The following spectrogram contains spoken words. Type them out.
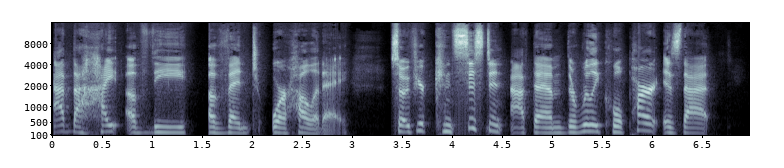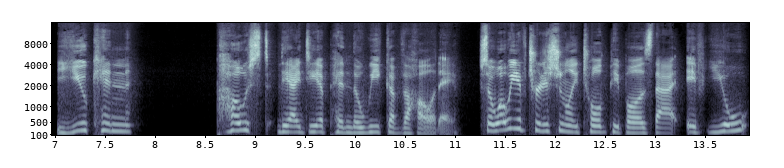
at the height of the event or holiday. So if you're consistent at them, the really cool part is that you can post the idea pin the week of the holiday. So what we have traditionally told people is that if you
